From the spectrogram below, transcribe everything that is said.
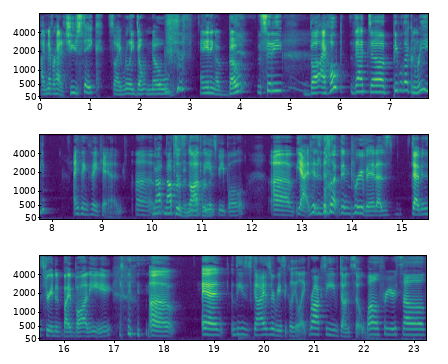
I've never had a cheesesteak, so I really don't know anything about the city. But I hope that uh, people that can read. I think they can. Um, Not- not proven, not not, proven. these people. Uh, yeah, it has not been proven as demonstrated by Bonnie. and these guys are basically like, Roxy, you've done so well for yourself.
